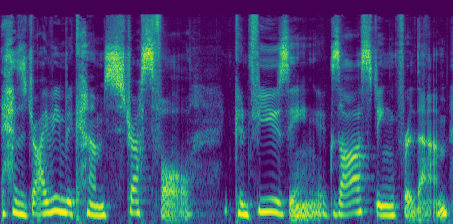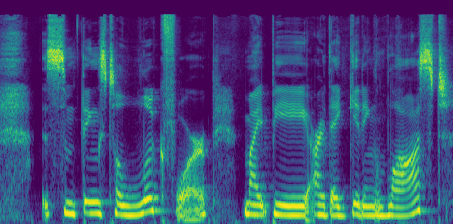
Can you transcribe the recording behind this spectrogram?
Has driving become stressful? confusing, exhausting for them. Some things to look for might be are they getting lost?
